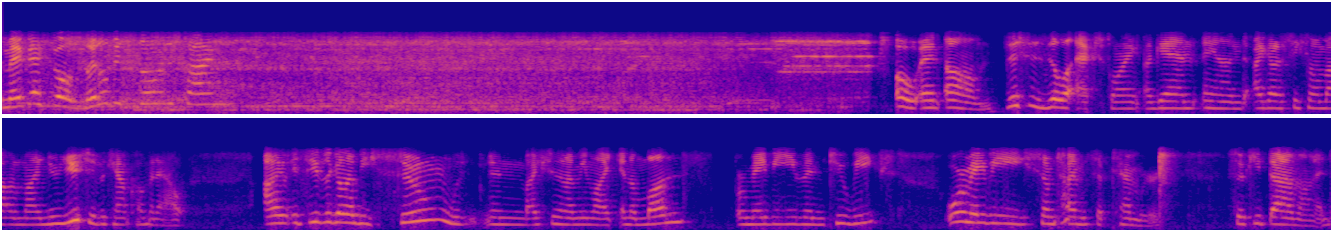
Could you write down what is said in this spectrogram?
So maybe I should go a little bit slower this time. Oh, and um, this is Zilla X playing again, and I gotta say something about my new YouTube account coming out. I it's either gonna be soon, and by soon I mean like in a month, or maybe even two weeks, or maybe sometime in September. So keep that in mind.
